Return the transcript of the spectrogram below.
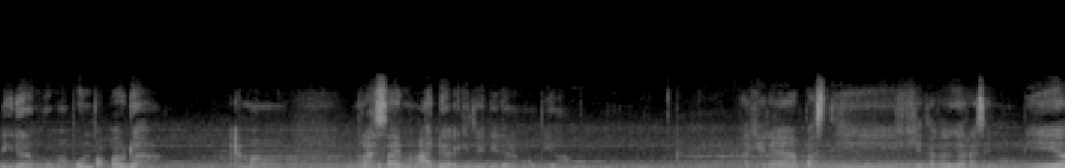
di dalam rumah pun papa udah emang ngerasa emang ada gitu di dalam mobil. Akhirnya pas di kita ke garasi mobil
